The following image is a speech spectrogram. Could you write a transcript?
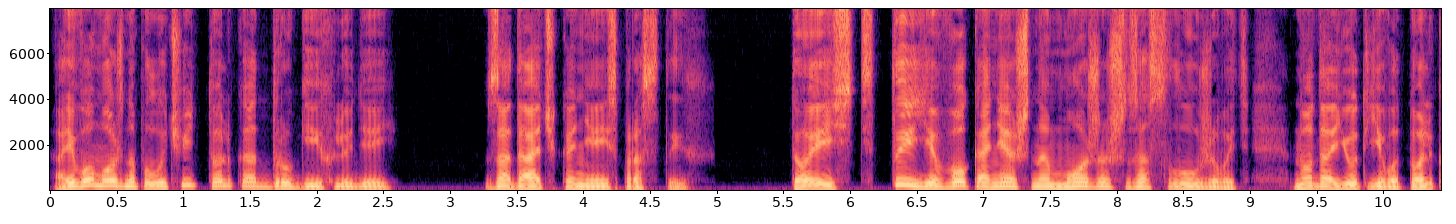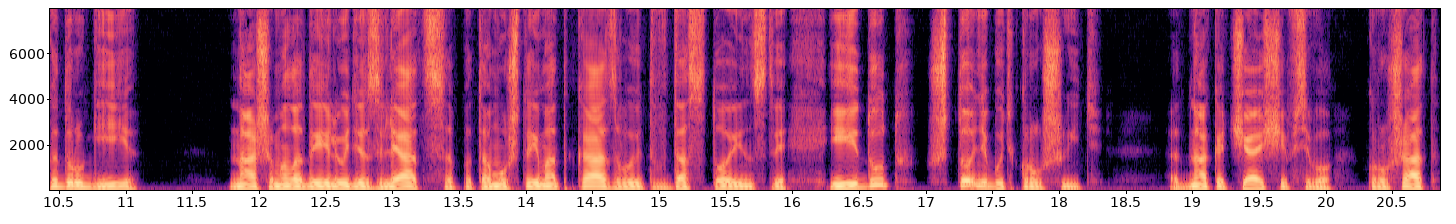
А его можно получить только от других людей. Задачка не из простых. То есть ты его, конечно, можешь заслуживать, но дают его только другие. Наши молодые люди злятся, потому что им отказывают в достоинстве и идут что-нибудь крушить. Однако чаще всего крушат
